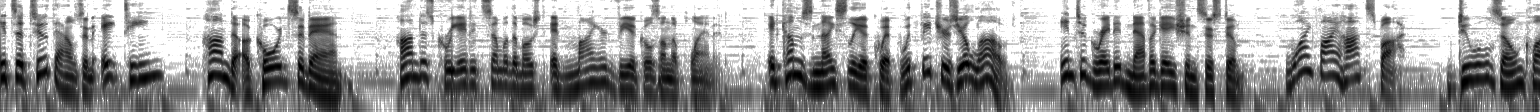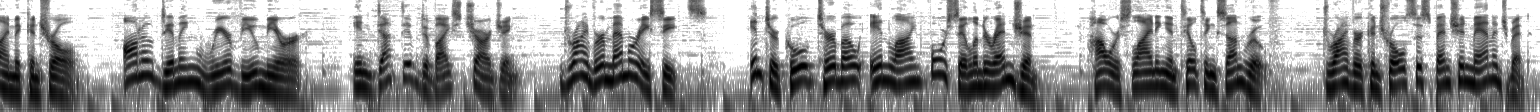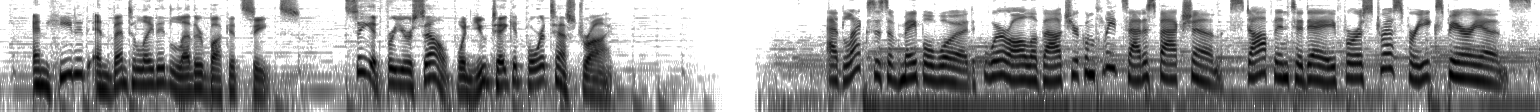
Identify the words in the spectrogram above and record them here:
It's a 2018 Honda Accord sedan. Honda's created some of the most admired vehicles on the planet. It comes nicely equipped with features you'll love. Integrated navigation system, Wi-Fi hotspot, dual zone climate control, auto dimming rear view mirror, inductive device charging, driver memory seats, intercooled turbo inline four-cylinder engine, power sliding and tilting sunroof, driver control suspension management, and heated and ventilated leather bucket seats. See it for yourself when you take it for a test drive. At Lexus of Maplewood, we're all about your complete satisfaction. Stop in today for a stress free experience.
